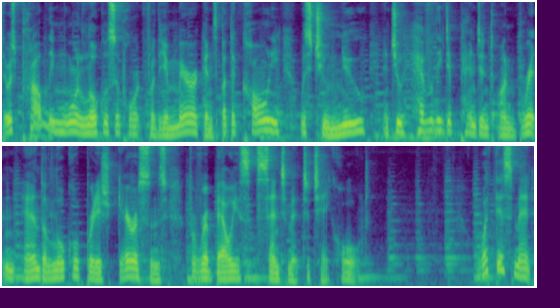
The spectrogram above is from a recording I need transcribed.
there was probably more local support for the Americans, but the colony was too new and too heavily dependent on Britain and the local British garrisons for rebellious sentiment to take hold. What this meant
